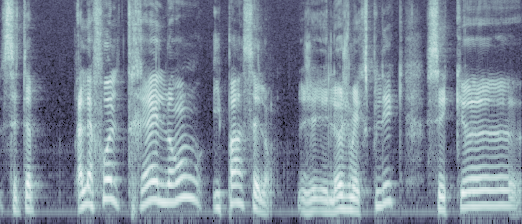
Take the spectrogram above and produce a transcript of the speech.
c'était à la fois très long et pas assez long. Là, je m'explique, c'est que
